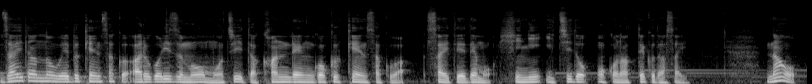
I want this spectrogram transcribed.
財団のウェブ検索アルゴリズムを用いた関連語句検索は最低でも日に一度行ってください。なお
